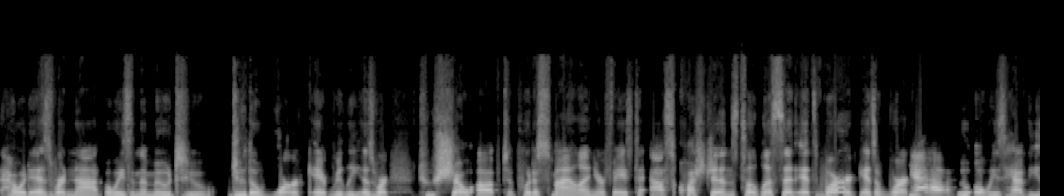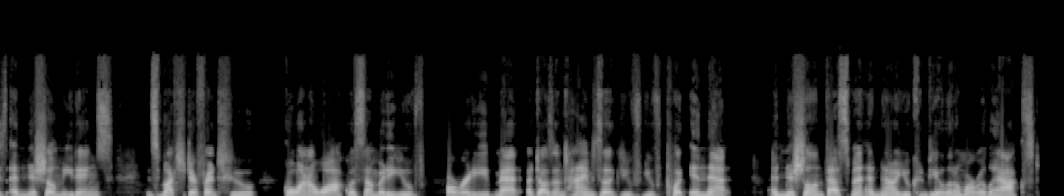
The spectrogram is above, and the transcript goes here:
how it is. We're not always in the mood to do the work. It really is work to show up to put a smile on your face to ask questions to listen. It's work. It's work yeah. to always have these initial meetings. It's much different to go on a walk with somebody you've already met a dozen times like you've you've put in that initial investment and now you can be a little more relaxed.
